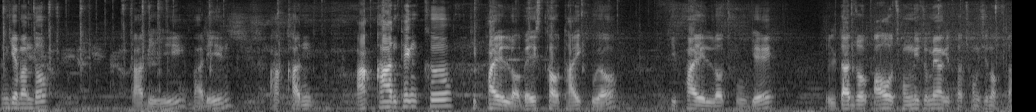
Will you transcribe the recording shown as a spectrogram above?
한 개만 더? 가비, 마린, 아칸, 아칸 탱크, 디파일러, 메이스카우 다 있고요 디파일러 두 개. 일단 좀, 아우, 정리 좀 해야겠다. 정신없다.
